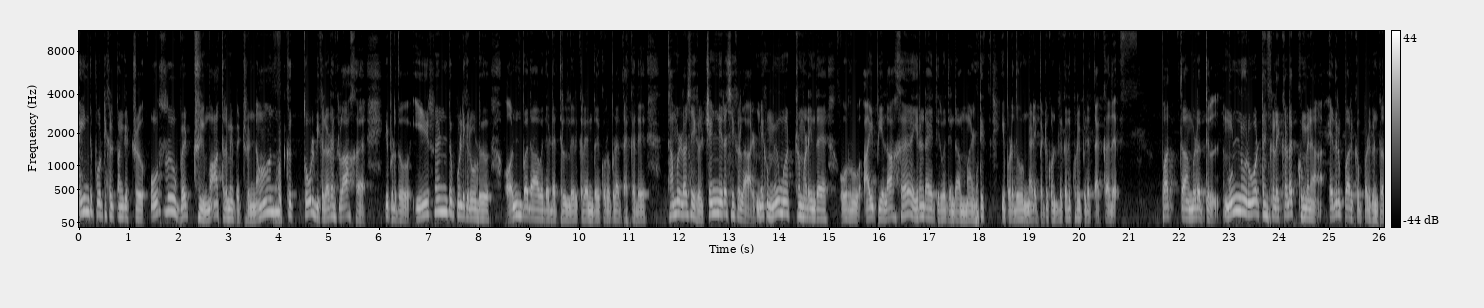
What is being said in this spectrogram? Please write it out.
ஐந்து போட்டிகள் பங்கேற்று ஒரு வெற்றி மாத்திரமே பெற்று நான்கு தோல்விகள் அடங்கலாக இப்பொழுது இரண்டு புள்ளிகளோடு ஒன்பதாவது இடத்தில் இருக்கிறது என்பது குறிப்பிடத்தக்கது. தமிழ் ரசிகர்கள் சென்னை ரசிகர்களால் மிகவும் மேமாற்றம் அடைந்த ஒரு ஐபிஎல்லாக இரண்டாயிரத்தி இருபத்தி ரெண்டாம் ஆண்டு இப்பொழுது நடைபெற்று கொண்டிருக்கிறது குறிப்பிடத்தக்கது. பத்தாம் இடத்தில் முன்னூறு ஓட்டங்களை கடக்கும் என எதிர்பார்க்கப்படுகின்ற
